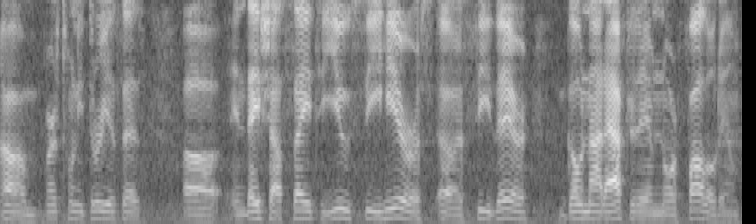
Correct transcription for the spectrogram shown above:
Um, verse 23 it says, uh, "And they shall say to you, See here or uh, see there, go not after them nor follow them.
